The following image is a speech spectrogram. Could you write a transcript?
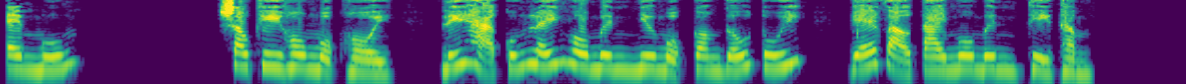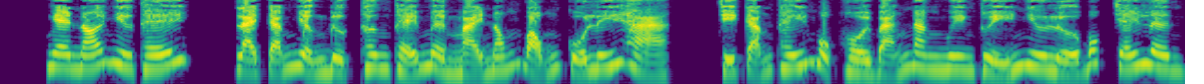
Em muốn. Sau khi hôn một hồi, lý hạ cuốn lấy ngô minh như một con gấu túi, ghé vào tai ngô minh thì thầm. Nghe nói như thế, lại cảm nhận được thân thể mềm mại nóng bỏng của lý hạ chỉ cảm thấy một hồi bản năng nguyên thủy như lửa bốc cháy lên,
